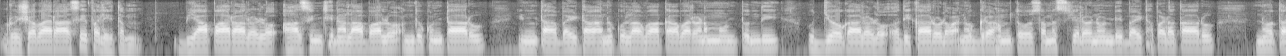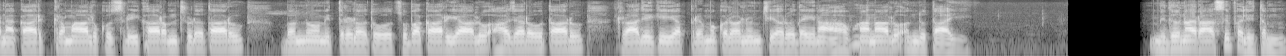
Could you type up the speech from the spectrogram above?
వృషభ రాశి ఫలితం. వ్యాపారాలలో ఆశించిన లాభాలు అందుకుంటారు. ఇంట బయట అనుకూల వాతావరణం ఉంటుంది. ఉద్యోగాలలో అధికారుల అనుగ్రహంతో సమస్యల నుండి బయటపడతారు. నూతన కార్యక్రమాలకు శ్రీకారం చుడతారు. బంధుమిత్రులతో శుభకార్యాలు హాజరవుతారు. రాజకీయ ప్రముఖుల నుంచి అరుదైన ఆహ్వానాలు అందుతాయి. మిథున రాశి ఫలితం.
